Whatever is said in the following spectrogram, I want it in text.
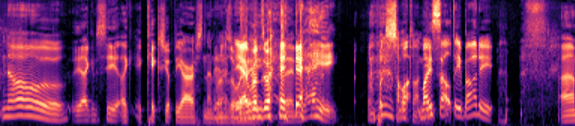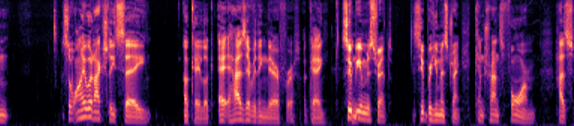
no. yeah, I can see it. Like it kicks you up the arse and then Yeah. runs Yeah, away. it runs away. And then, hey, and put salt my, on my you. salty body. Um, so I would actually say, okay, look, it has everything there for it. Okay, Superhuman strength. superhuman strength, can transform, has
